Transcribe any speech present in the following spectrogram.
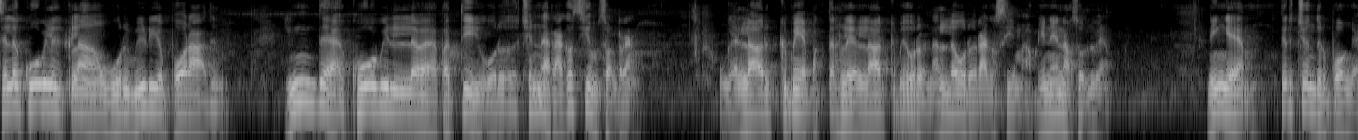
சில கோவிலுக்கெல்லாம் ஒரு வீடியோ போராது இந்த கோவிலில் பற்றி ஒரு சின்ன ரகசியம் சொல்கிறேன் உங்கள் எல்லாருக்குமே பக்தர்கள் எல்லாருக்குமே ஒரு நல்ல ஒரு ரகசியம் அப்படின்னே நான் சொல்லுவேன். நீங்கள் திருச்செந்தூர் போங்க.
